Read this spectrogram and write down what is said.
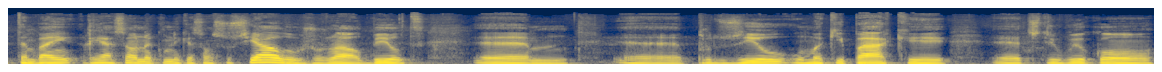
também reação na comunicação social. O jornal Bild uh, produziu uma kipá que uh, distribuiu com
